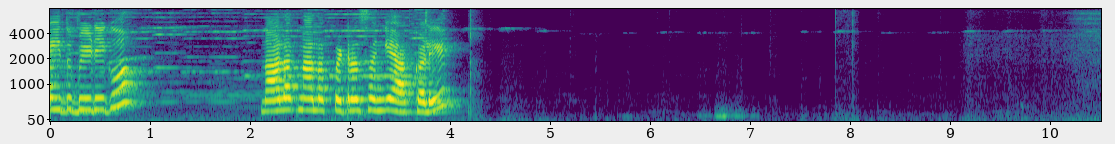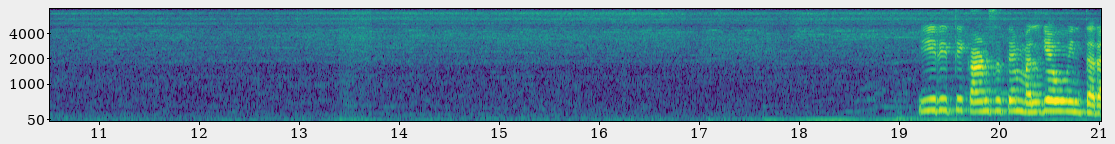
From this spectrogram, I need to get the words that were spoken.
ಐದು ಬೀಡಿಗೂ ನಾಲ್ಕು ನಾಲ್ಕು ಪೆಟ್ರೋಲ್ಸ್ ಹಂಗೆ ಹಾಕ್ಕೊಳ್ಳಿ ಈ ರೀತಿ ಕಾಣಿಸುತ್ತೆ ಮಲ್ಲಿಗೆ ಹೂವಿನ ಥರ.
